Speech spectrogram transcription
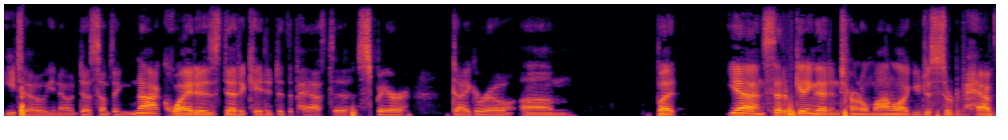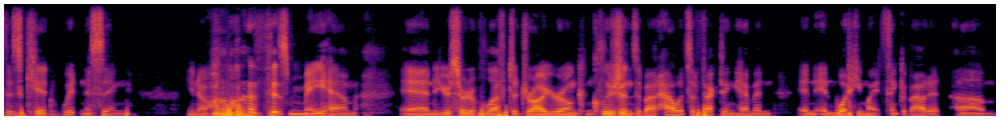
Itto, you know, does something not quite as dedicated to the path to spare Daigoro. Um, but yeah, instead of getting that internal monologue, you just sort of have this kid witnessing, you know, this mayhem, and you're sort of left to draw your own conclusions about how it's affecting him and and, and what he might think about it. Um,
